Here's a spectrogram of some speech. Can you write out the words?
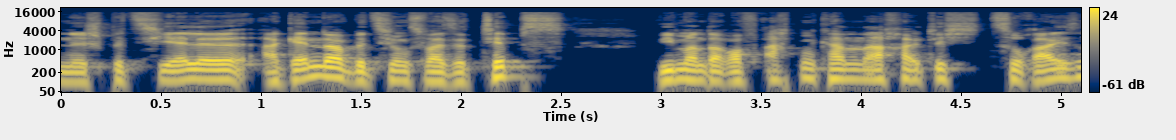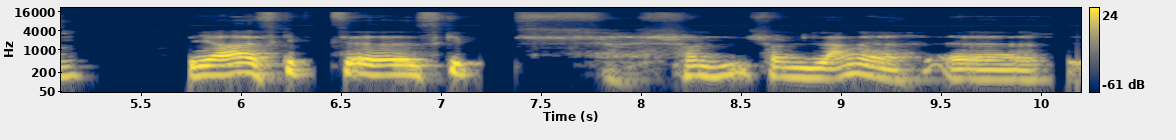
eine spezielle Agenda beziehungsweise Tipps, wie man darauf achten kann, nachhaltig zu reisen? Ja, es gibt, äh, es gibt schon, schon lange äh,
